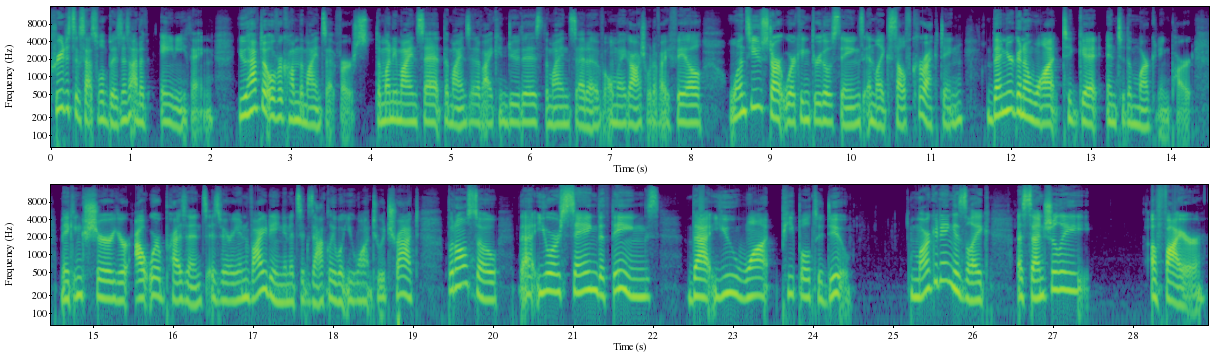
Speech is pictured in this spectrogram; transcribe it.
create a successful business out of anything. You have to overcome the mindset first. The money mindset, the mindset of I can do this, the mindset of oh my gosh, what if I fail? Once you start working through those things and like self-correcting, then you're going to want to get into the marketing part, making sure your outward presence is very inviting and it's exactly what you want to attract, but also that you're saying the things that you want people to do. Marketing is like essentially a fire.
